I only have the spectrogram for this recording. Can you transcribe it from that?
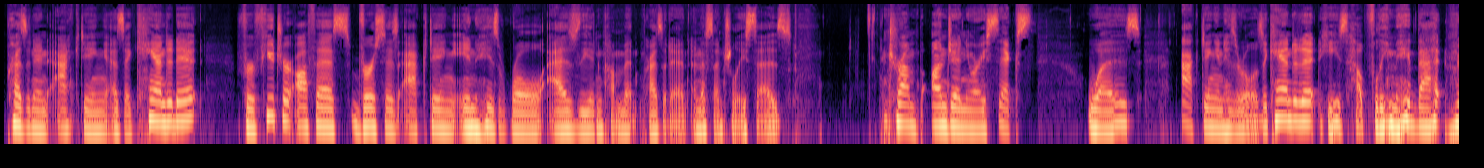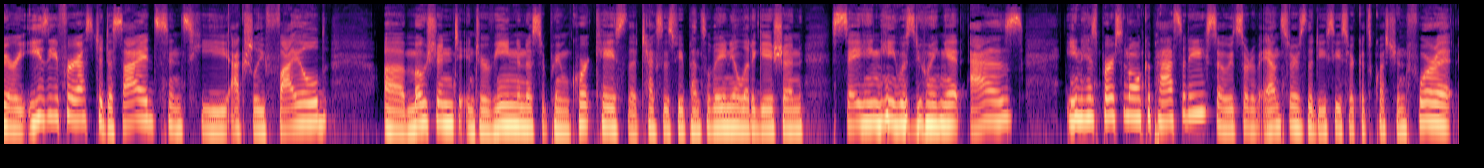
president acting as a candidate for future office versus acting in his role as the incumbent president, and essentially says Trump on January 6th was acting in his role as a candidate. He's helpfully made that very easy for us to decide since he actually filed a motion to intervene in a Supreme Court case, the Texas v. Pennsylvania litigation, saying he was doing it as in his personal capacity. So it sort of answers the DC Circuit's question for it.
